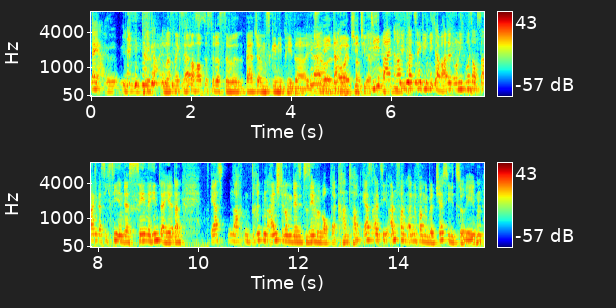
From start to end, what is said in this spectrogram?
Naja, äh, egal. Und als nächstes Ja, behauptest du, dass du Badger und Skinny Peter die Rollen dann-. Die beiden habe ich tatsächlich nicht erwartet und ich muss auch sagen, dass ich sie in der Szene hinterher dann erst nach der dritten Einstellung, in der sie zu sehen war, überhaupt erkannt hat. Erst als sie anfangen, angefangen über Jesse zu reden,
